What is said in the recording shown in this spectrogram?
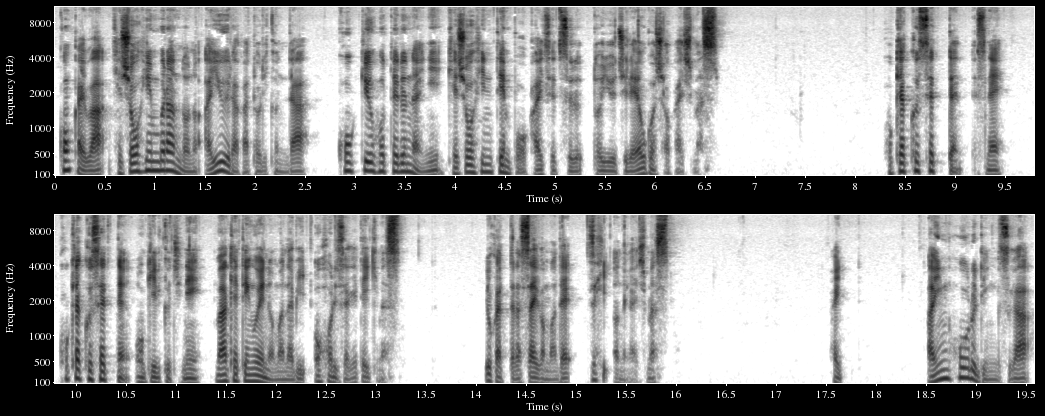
今回は化粧品ブランドのアユーラが取り組んだ高級ホテル内に化粧品店舗を開設するという事例をご紹介します。顧客接点ですね。顧客接点を切り口にマーケティングへの学びを掘り下げていきます。よかったら最後までぜひお願いします。アインホールディングスが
